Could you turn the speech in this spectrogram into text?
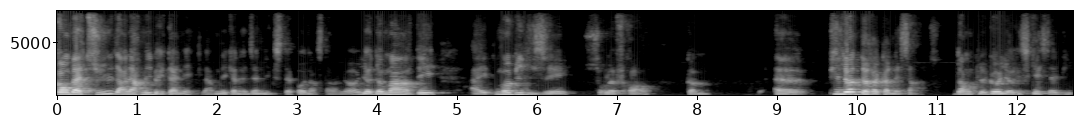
combattu dans l'armée britannique. L'armée canadienne n'existait pas dans ce temps-là. Il a demandé à être mobilisé sur le front comme euh, pilote de reconnaissance. Donc, le gars, il a risqué sa vie.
